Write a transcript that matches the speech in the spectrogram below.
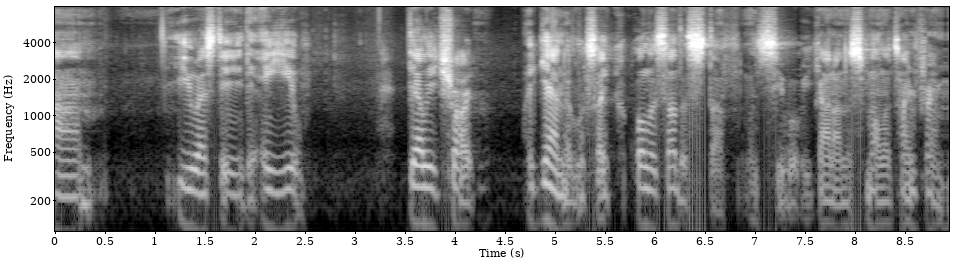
um, USD, the AU daily chart. Again, it looks like all this other stuff. Let's see what we got on the smaller time frame.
